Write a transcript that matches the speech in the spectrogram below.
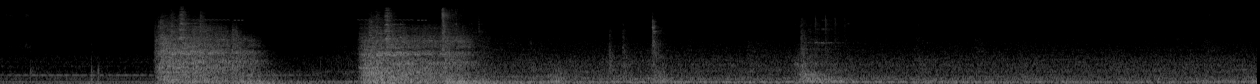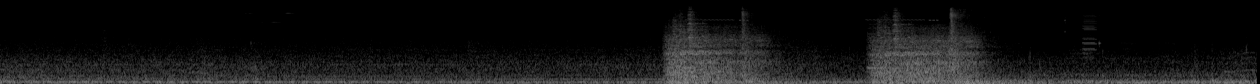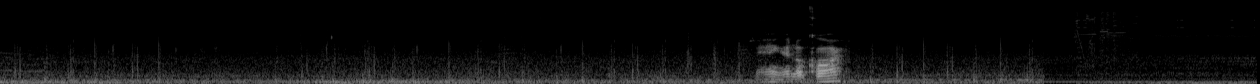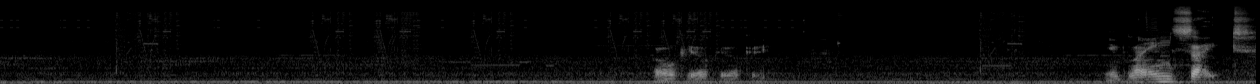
I ain't got no car. Okay, okay, okay. In plain sight.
